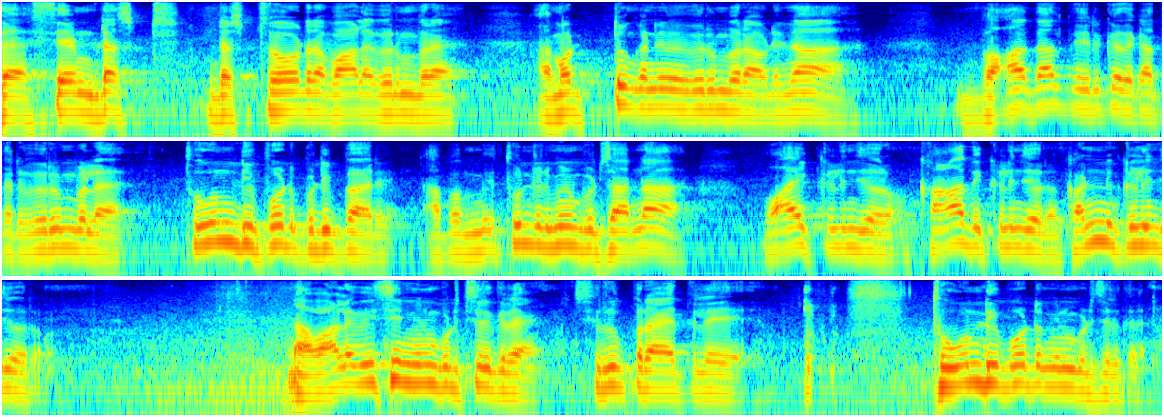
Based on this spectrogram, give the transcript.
the same dust டஸ்ட்டோட வாழ விரும்புகிறேன் அது மட்டும் கண்டிப்பாக விரும்புகிறேன் அப்படின்னா வாதாளத்தில் இருக்கிறத கத்தர் விரும்பலை. தூண்டி போட்டு பிடிப்பார். அப்போ தூண்டி மீன் பிடிச்சாருன்னா வாய் கிழிஞ்சு வரும் காது கிழிஞ்சு வரும் கண்ணு கிழிஞ்சு வரும். நான் வலை வீசி மீன் பிடிச்சிருக்கிறேன். சிறு பிராயத்திலே தூண்டி போட்டு மீன் பிடிச்சிருக்கிறேன்.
